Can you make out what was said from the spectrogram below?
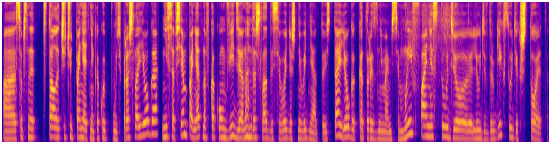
а, собственно, стало чуть-чуть понятнее, какой путь прошла йога. Не совсем понятно, в каком виде она дошла до сегодняшнего дня. То есть та йога, которой занимаемся мы в Фане Студио, люди в других студиях, что это?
